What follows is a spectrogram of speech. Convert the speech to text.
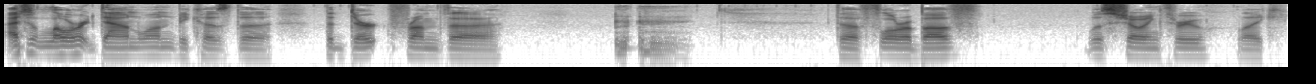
I had to lower it down one because the the dirt from the the floor above was showing through. Like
